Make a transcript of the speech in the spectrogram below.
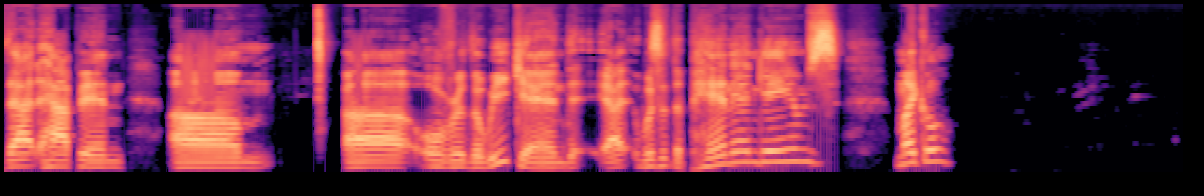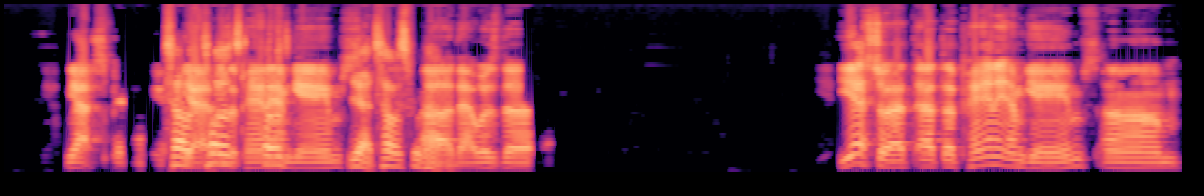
that happen. Um, uh, over the weekend, was it the Pan Am Games, Michael? Yes, Tell- yeah, tell us- the Pan Am us- Games. Yeah, tell us what Uh, that was the yeah. So at, at the Pan Am Games, um,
